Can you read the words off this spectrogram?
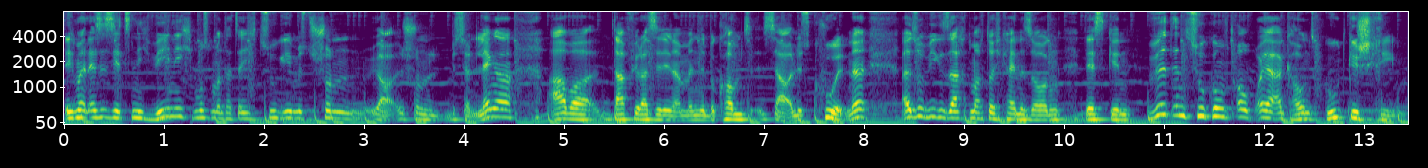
Ich meine, es ist jetzt nicht wenig, muss man tatsächlich zugeben, ist schon, ja, ist schon ein bisschen länger. Aber dafür, dass ihr den am Ende bekommt, ist ja alles cool, ne? Also wie gesagt, macht euch keine Sorgen. Der Skin wird in Zukunft auf euer Account gut geschrieben.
